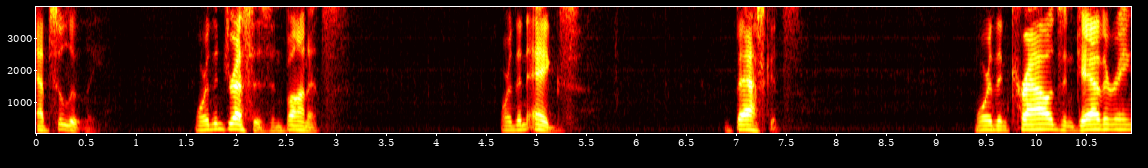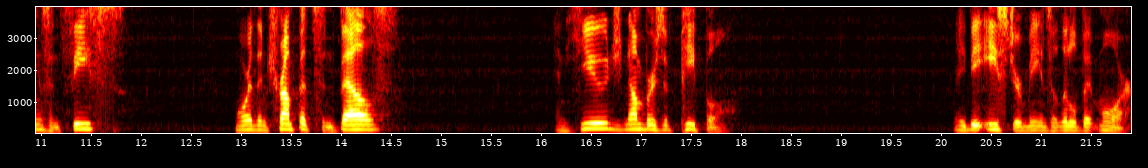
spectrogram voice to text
absolutely. More than dresses and bonnets more than eggs, baskets, more than crowds and gatherings and feasts, more than trumpets and bells, and huge numbers of people. Maybe Easter means a little bit more.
